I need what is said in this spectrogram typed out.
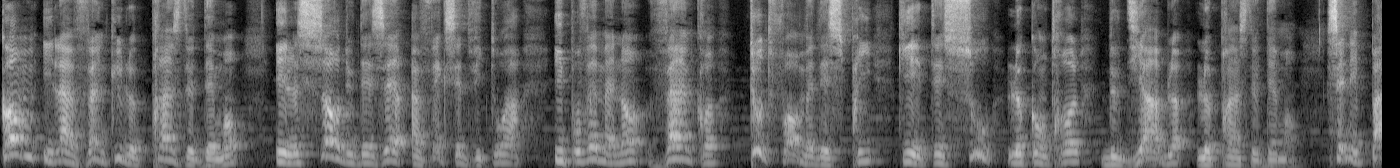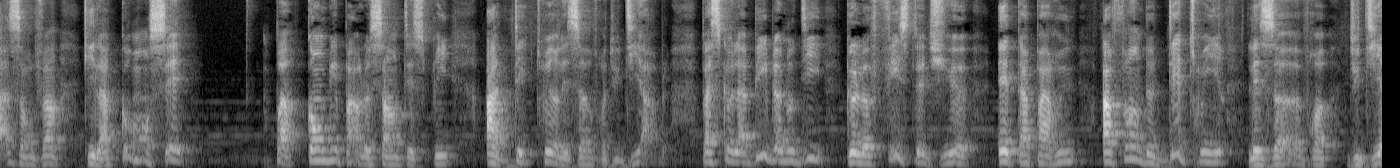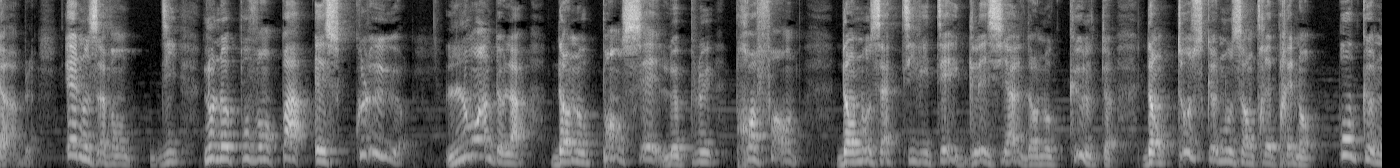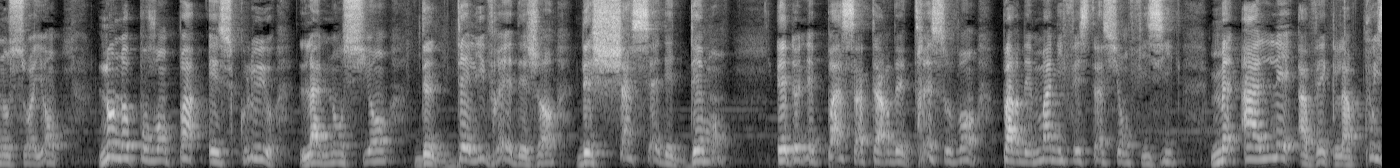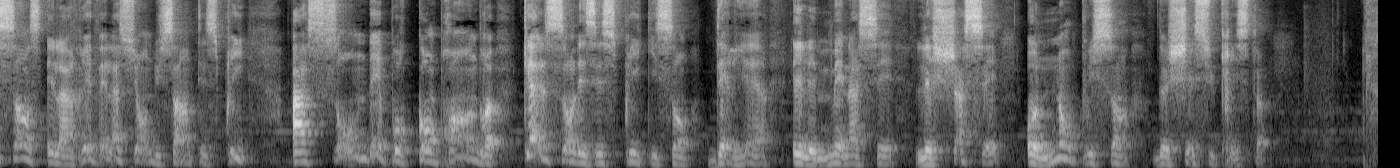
Comme il a vaincu le prince de démons, il sort du désert avec cette victoire. Il pouvait maintenant vaincre toute forme d'esprit qui était sous le contrôle du diable, le prince de démons. Ce n'est pas en vain qu'il a commencé, par, conduit par le Saint-Esprit, à détruire les œuvres du diable. Parce que la Bible nous dit que le Fils de Dieu est apparu afin de détruire les œuvres du diable. Et nous avons dit, nous ne pouvons pas exclure, loin de là, dans nos pensées le plus profondes, dans nos activités ecclésiales, dans nos cultes, dans tout ce que nous entreprenons, où que nous soyons, nous ne pouvons pas exclure la notion de délivrer des gens, de chasser des démons et de ne pas s'attarder très souvent par des manifestations physiques, mais aller avec la puissance et la révélation du Saint-Esprit à sonder pour comprendre quels sont les esprits qui sont derrière et les menacer, les chasser au nom puissant de Jésus-Christ.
